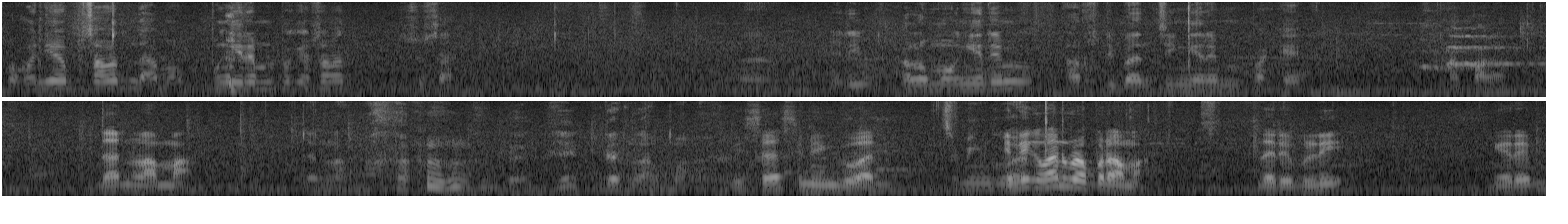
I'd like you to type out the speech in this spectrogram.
pokoknya pesawat nggak mau pengiriman pakai pesawat susah Nah, jadi kalau mau ngirim harus dibanting ngirim pakai kapal Dan lama. dan lama dan lama Bisa semingguan. seminggu Ini kemarin berapa lama? Dari beli ngirim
